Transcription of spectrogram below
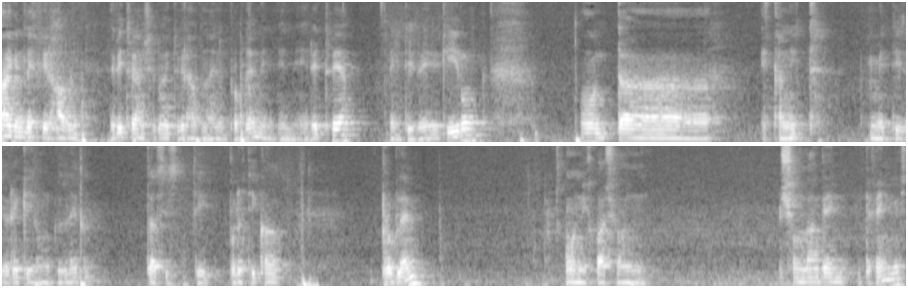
Eigentlich, wir haben eritreanische Leute, wir haben ein Problem in, in Eritrea mit der Regierung und äh, ich kann nicht mit dieser Regierung leben. Das ist das politische Problem und ich war schon schon lange im Gefängnis.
